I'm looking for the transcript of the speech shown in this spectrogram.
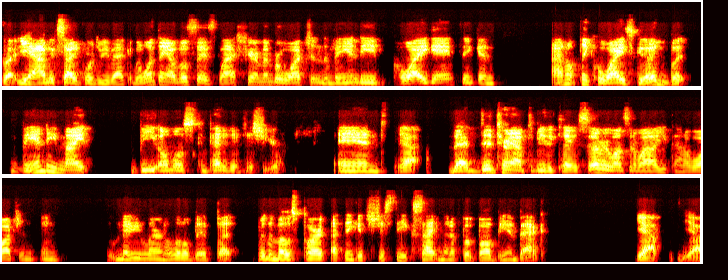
But yeah, I'm excited for it to be back. The one thing I will say is last year I remember watching the Vandy Hawaii game, thinking I don't think Hawaii's good, but Vandy might be almost competitive this year. And yeah, that did turn out to be the case. So every once in a while, you kind of watch and, and maybe learn a little bit. But for the most part, I think it's just the excitement of football being back. Yeah, yeah.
